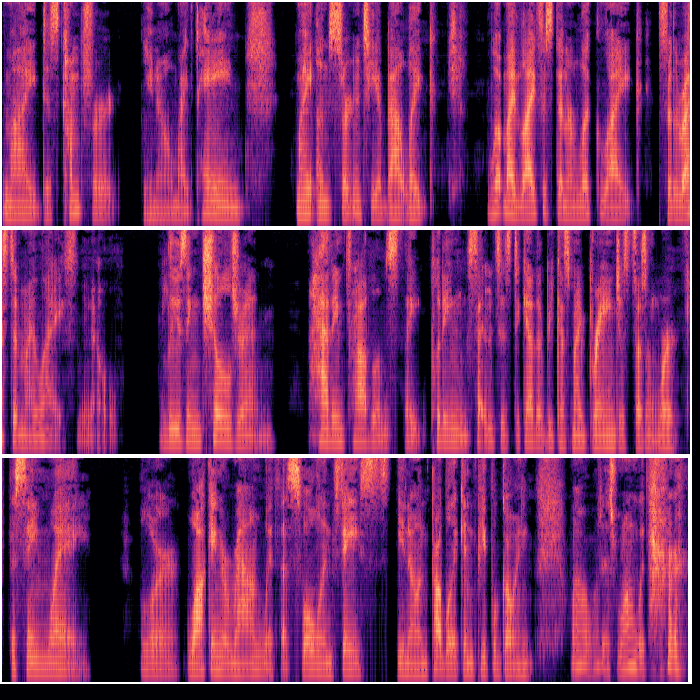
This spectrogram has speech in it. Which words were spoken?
my discomfort, you know, my pain, my uncertainty about like what my life is going to look like for the rest of my life, you know, losing children, having problems like putting sentences together because my brain just doesn't work the same way or walking around with a swollen face, you know, in public and people going, well, what is wrong with her?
